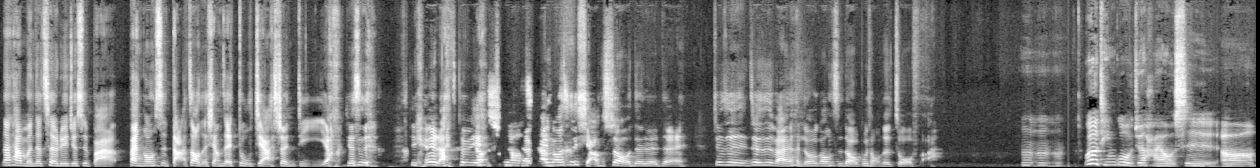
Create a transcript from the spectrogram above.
那他们的策略就是把办公室打造的像在度假胜地一样，就是。你可以来这边来办公室享受，对对对，就是就是，反正很多公司都有不同的做法。嗯嗯嗯，我有听过，我觉得还有是呃，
